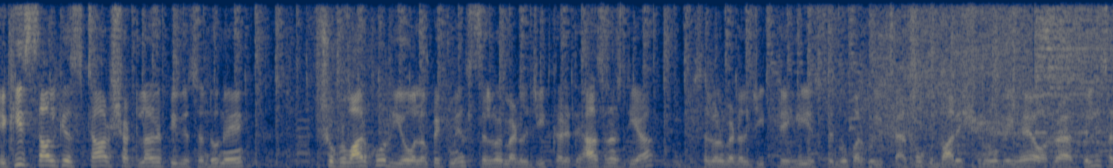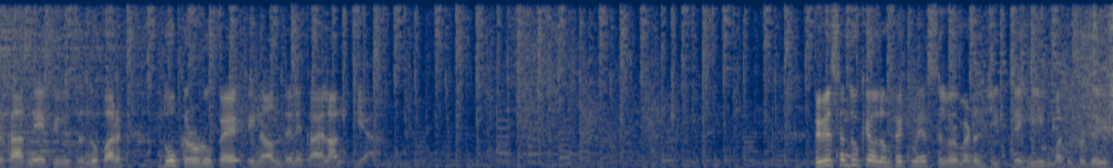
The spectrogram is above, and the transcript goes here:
21 साल के स्टार शटलर पीवी सिंधु ने शुक्रवार को रियो ओलंपिक में सिल्वर मेडल जीतकर इतिहास रच दिया। सिल्वर मेडल जीतते ही सिंधु पर हुई पैसों की बारिश शुरू हो गई है और दिल्ली सरकार ने पीवी सिंधु पर दो करोड़ रुपए इनाम देने का ऐलान किया। पीवी सिंधु के ओलंपिक में सिल्वर मेडल जीतते ही मध्य प्रदेश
